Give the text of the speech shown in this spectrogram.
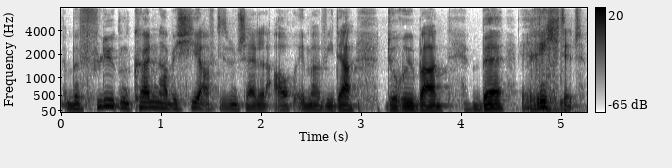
beflügen können, habe ich hier auf diesem Channel auch immer wieder darüber berichtet.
